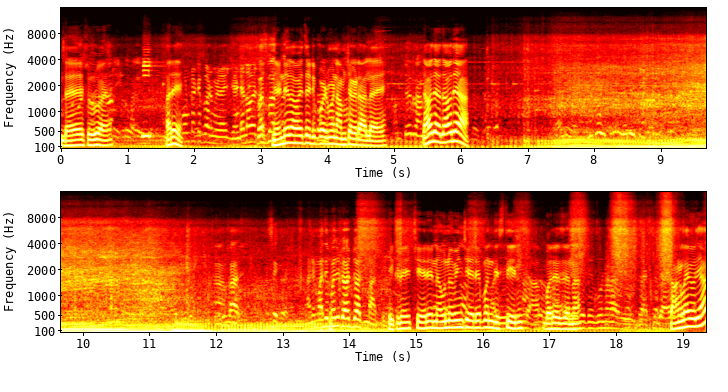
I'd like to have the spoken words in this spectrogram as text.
दया सुरू आहे. अरे झेंडे लावायचं? डिपार्टमेंट आमच्याकडे आलं आहे जाऊ द्या जाऊ द्या आणि मध्ये मध्ये डॉट डॉट मारते. इकडे चेहरे नवनवीन चेहरे पण दिसतील बरेच जण. चांगला येऊ द्या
